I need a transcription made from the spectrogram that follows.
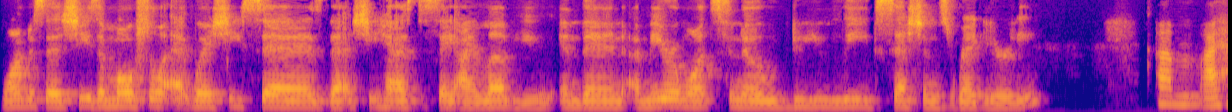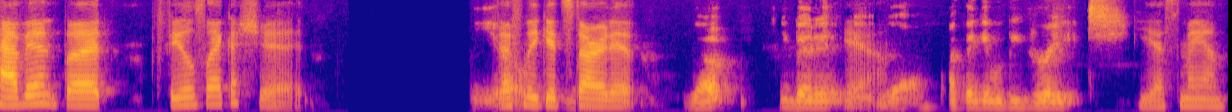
Wanda says she's emotional at when she says that she has to say, I love you. And then Amira wants to know, do you lead sessions regularly? Um, I haven't, but feels like I should. Definitely get started. Yep. You bet it. Yeah. Yeah. I think it would be great. Yes, ma'am.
